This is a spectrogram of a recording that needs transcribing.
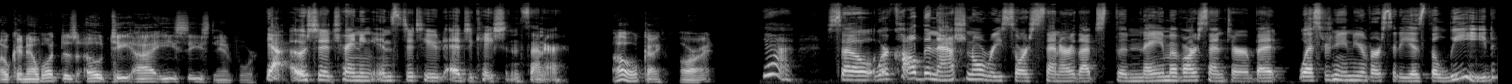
Okay, now what does OTIEC stand for? Yeah, OSHA Training Institute Education Center. Oh, okay. All right. Yeah. So we're called the National Resource Center. That's the name of our center, but West Virginia University is the lead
